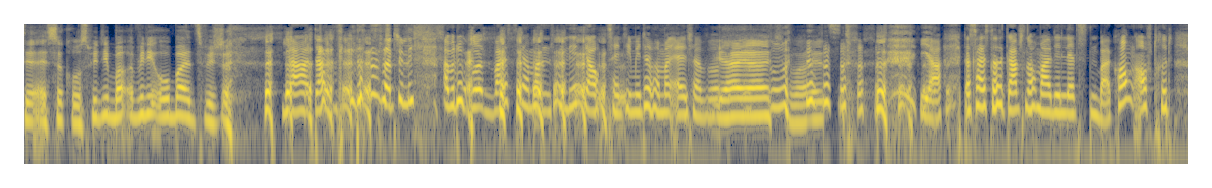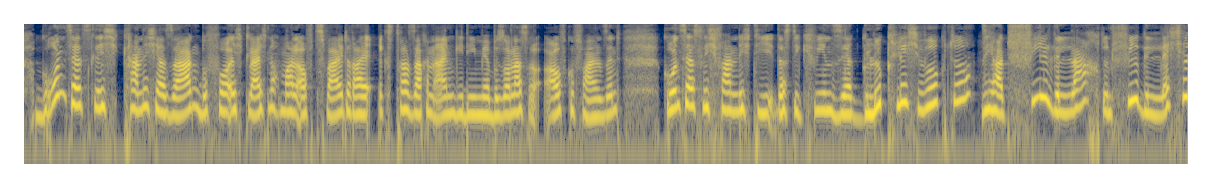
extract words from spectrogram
der ist so groß wie die, wie die Oma inzwischen. Ja, das, das ist natürlich, aber du weißt ja, man verliert ja auch Zentimeter, wenn man älter wird. Ja, ja, ich weiß. ja, das heißt, da gab es nochmal den letzten Balkonauftritt. Grundsätzlich kann ich ja sagen, bevor ich gleich nochmal auf zwei, drei extra Sachen eingehe, die mir besonders aufgefallen sind. Grundsätzlich fand ich, die, dass die Queen sehr glücklich wirkte. Sie hat viel gelacht und viel gelächelt.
